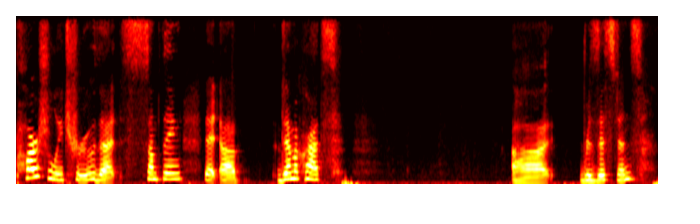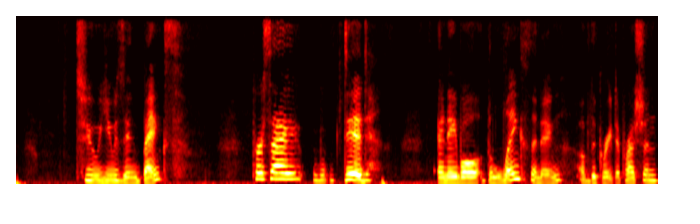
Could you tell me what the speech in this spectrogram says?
partially true that something that uh, Democrats uh, resistance to using banks per se did enable the lengthening of the Great Depression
